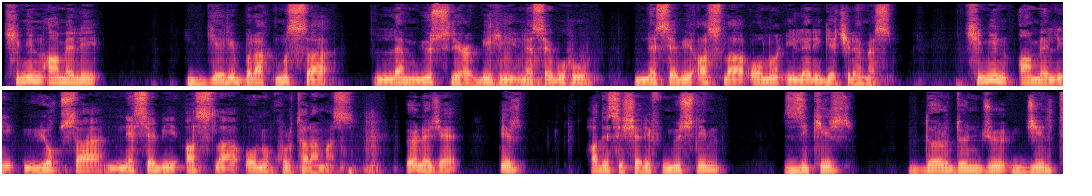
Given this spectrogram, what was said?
kimin ameli geri bırakmışsa lem yusri' bihi nesebuhu nesebi asla onu ileri geçiremez. Kimin ameli yoksa nesebi asla onu kurtaramaz. Böylece bir hadisi şerif Müslim zikir dördüncü cilt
